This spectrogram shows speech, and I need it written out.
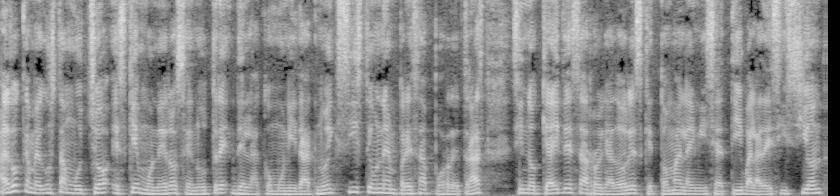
Algo que me gusta mucho es que Monero se nutre de la comunidad, no existe una empresa por detrás, sino que hay desarrolladores que toman la iniciativa, la decisión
